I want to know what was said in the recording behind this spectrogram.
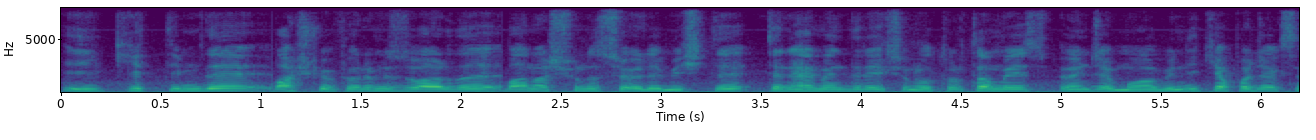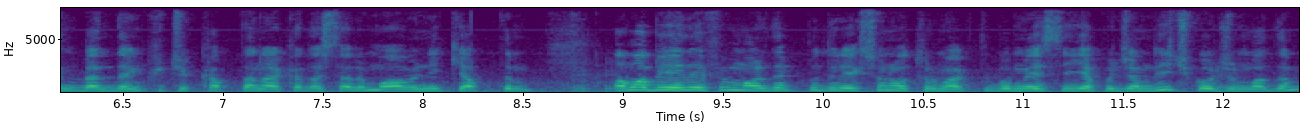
ilk gittiğimde baş şoförümüz vardı. Bana şunu söylemişti. Seni hemen direksiyona oturtamayız. Önce muavinlik yapacaksın. Benden küçük kaptan arkadaşlara muavinlik yaptım. Ama bir hedefim vardı hep bu direksiyona oturmaktı. Bu mesleği yapacağım diye hiç gocunmadım.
